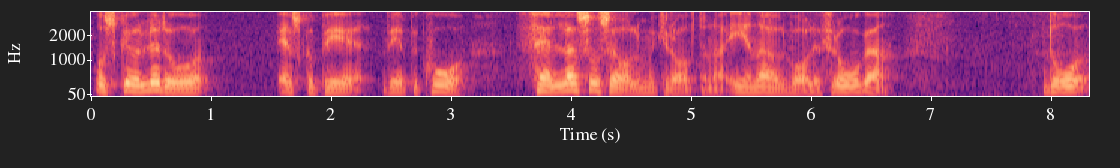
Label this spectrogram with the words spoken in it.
Och skulle då SKP, VPK fälla Socialdemokraterna i en allvarlig fråga. Då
